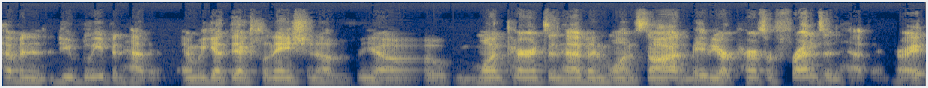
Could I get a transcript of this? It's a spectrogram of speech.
heaven do you believe in heaven? And we get the explanation of you know one parent's in heaven one's not. Maybe our parents are friends in heaven right?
